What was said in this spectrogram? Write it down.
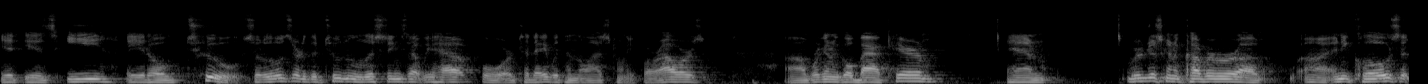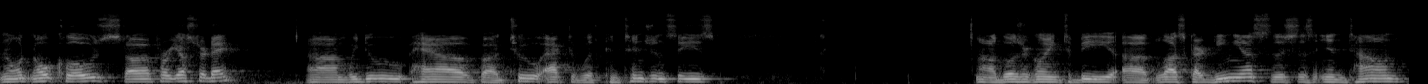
It is E802. So those are the two new listings that we have for today within the last 24 hours. Uh, we're going to go back here and we're just going to cover uh, uh, any closed, that no, no closed uh, for yesterday. Um, we do have uh, two active with contingencies. Uh, those are going to be Las Gardenias. This is in town.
